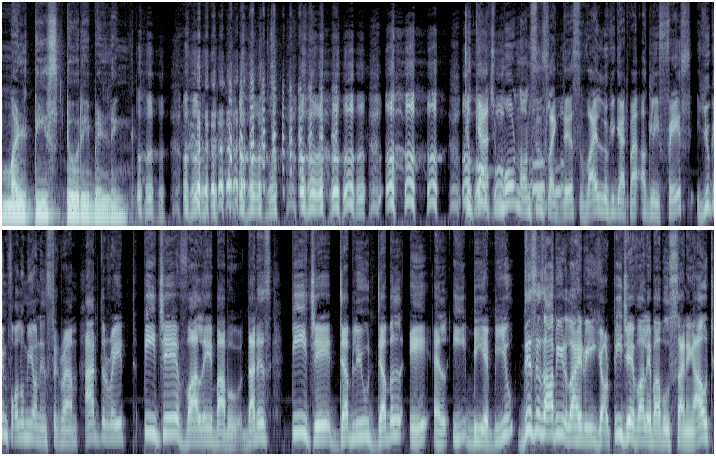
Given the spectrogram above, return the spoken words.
Multi storey building. to catch more nonsense like this while looking at my ugly face, you can follow me on Instagram at the rate PJ Wale Babu. That is P J W A A L E B A B U. This is Abir Lahiri, your PJ Wale Babu signing out.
